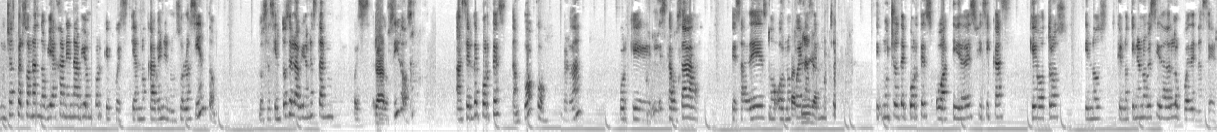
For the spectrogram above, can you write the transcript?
Muchas personas no viajan en avión porque pues ya no caben en un solo asiento. Los asientos del avión están pues reducidos. Hacer deportes tampoco, ¿verdad? Porque les causa pesadez no, o no pueden hacer muchos, muchos deportes o actividades físicas que otros que no, que no tienen obesidad lo pueden hacer.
